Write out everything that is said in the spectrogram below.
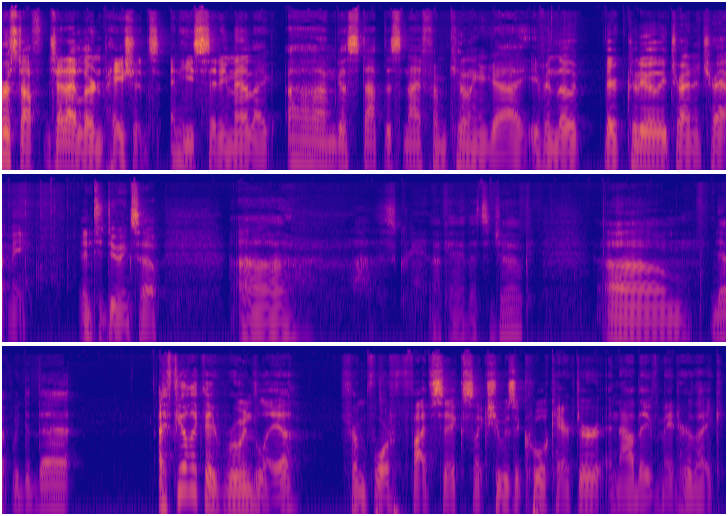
first off, Jedi learn patience, and he's sitting there like, oh, I'm gonna stop this knife from killing a guy, even though they're clearly trying to trap me into doing so. Uh, okay, that's a joke. Um, yep, we did that. I feel like they ruined Leia from four, five, six. Like she was a cool character, and now they've made her like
